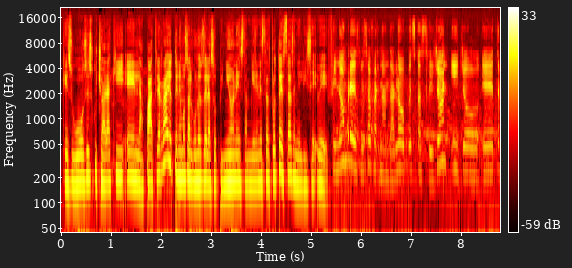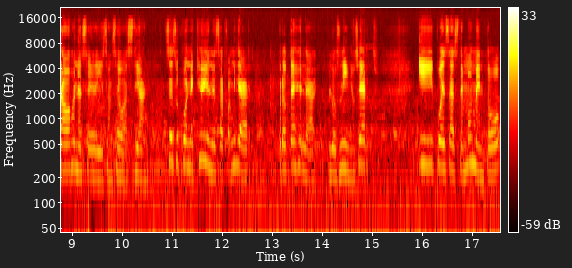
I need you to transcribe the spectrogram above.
que su voz se escuchara aquí en La Patria Radio. Tenemos algunas de las opiniones también en estas protestas en el ICBF. Mi nombre es Luisa Fernanda López Castrillón y yo eh, trabajo en el CDI San Sebastián. Se supone que bienestar familiar protege a los niños, ¿cierto? Y pues a este momento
